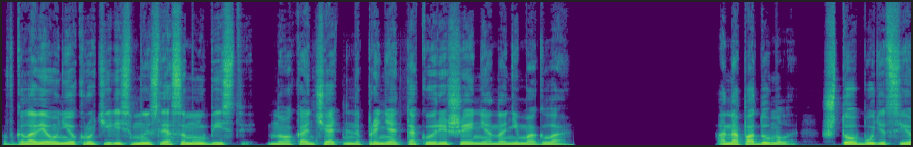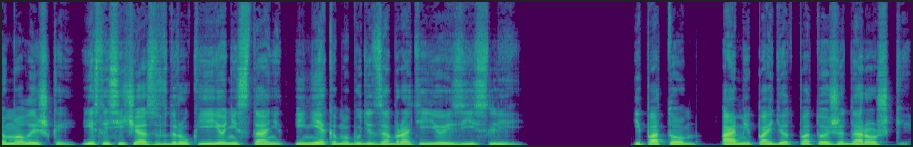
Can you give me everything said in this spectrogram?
В голове у нее крутились мысли о самоубийстве, но окончательно принять такое решение она не могла. Она подумала, что будет с ее малышкой, если сейчас вдруг ее не станет и некому будет забрать ее из яслей. И потом, Ами пойдет по той же дорожке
